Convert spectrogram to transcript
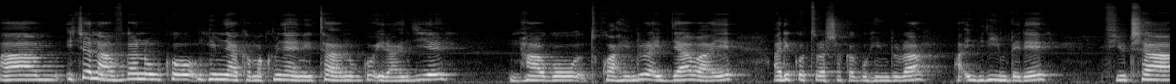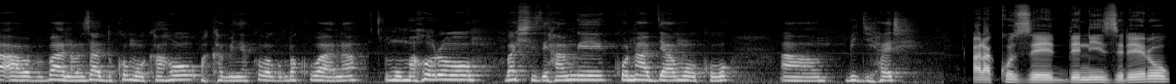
Um, icyo navuga ni uko nk'imyaka makumyabiri n'itanu ubwo irangiye ntabwo twahindura ibyabaye. Ariko turashaka guhindura ibiri imbere. Future aba bana bazadukomokaho bakamenya ko bagomba kubana. Mu mahoro bashyize hamwe ko nta by'amoko bigihari. Arakoze denise rero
